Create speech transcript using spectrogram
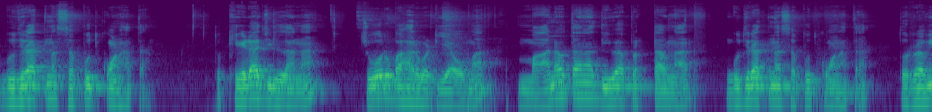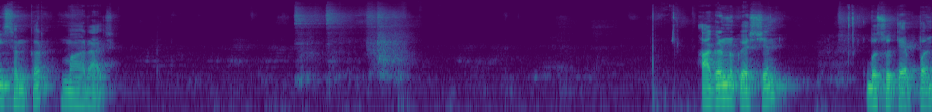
ગુજરાતના સપૂત કોણ હતા? તો ખેડા જિલ્લાના ચોર બહારવટિયાઓમાં માનવતાના દીવા પ્રગટાવનાર ગુજરાતના સપૂત કોણ હતા? તો રવિશંકર મહારાજ. આગળનો ક્વેશ્ચન બસો ત્રેપન.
